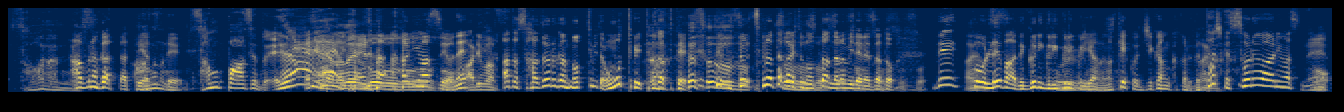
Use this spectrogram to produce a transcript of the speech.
そうなんです。危なかったってやつで。三パーセント。えらいみたいな。ありますよね。あります。あとサドルが乗ってみたら思ったより高くて 背の高い人乗ったんだなみたいなやつだとでこうレバーでグリグリグリグリやるのが結構時間かかるんで確かにそれはありますね。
